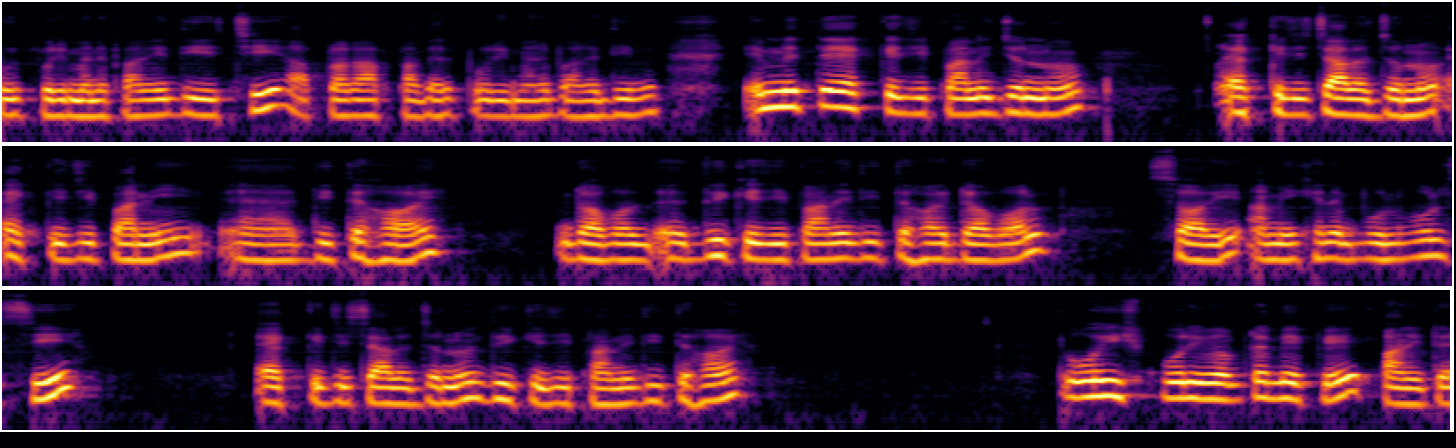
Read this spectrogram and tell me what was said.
ওই পরিমাণে পানি দিয়েছি। আপনারা আপনাদের পরিমাণে পানি দিবেন এমনিতে এক কেজি পানির জন্য, এক কেজি চালের জন্য এক কেজি পানি দিতে হয়। ডবল দুই কেজি পানি দিতে হয় ডবল। সরি, আমি এখানে ভুল বলছি। এক কেজি চালের জন্য দুই কেজি পানি দিতে হয়। তো ওই পরিমাপটা মেপে পানিটা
